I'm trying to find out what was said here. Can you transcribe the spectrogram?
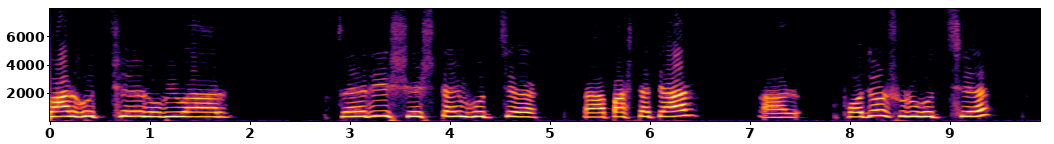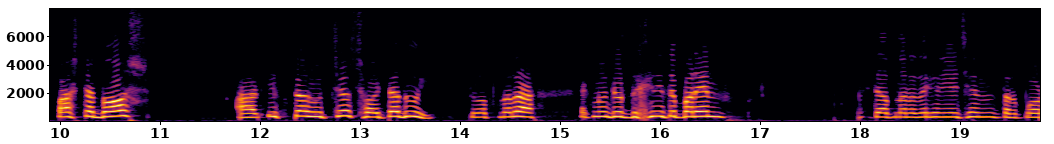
বার হচ্ছে রবিবার। সেহরির শেষ টাইম হচ্ছে পাঁচটা চার। আর ফজর শুরু হচ্ছে পাঁচটা দশ। আর ইফতার হচ্ছে ছয়টা দুই। তো আপনারা এক নজর দেখে নিতে পারেন। এটা আপনারা দেখে নিয়েছেন। তারপর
